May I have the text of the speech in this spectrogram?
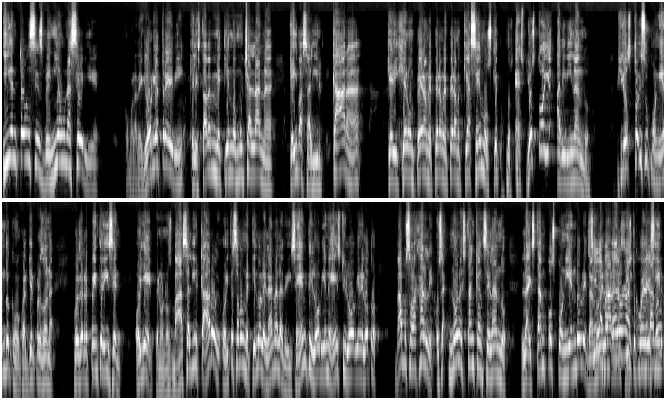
Y entonces venía una serie como la de Gloria Trevi, que le estaban metiendo mucha lana, que iba a salir cara, que dijeron, espérame, espérame, espérame, ¿qué hacemos? ¿Qué? Pues, es- yo estoy adivinando, yo estoy suponiendo como cualquier persona, pues de repente dicen, oye, pero nos va a salir caro, ahorita estamos metiéndole lana a la de Vicente y luego viene esto y luego viene el otro. Vamos a bajarle. O sea, no la están cancelando, la están posponiéndole, dándole la largas. Y esto puede decir,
